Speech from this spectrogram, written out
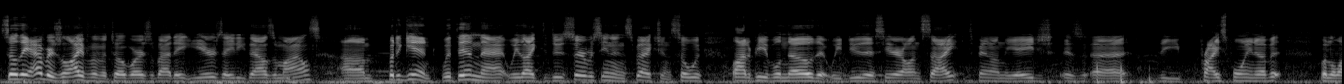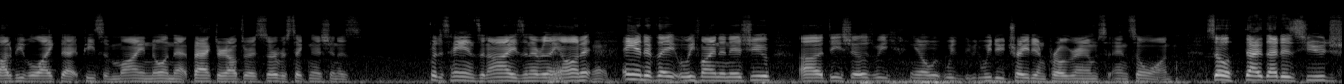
so the average life of a tow bar is about eight years, 80,000 miles. Um, but again, within that, we like to do servicing and inspections. So we, a lot of people know that we do this here on site. Depending on the age, is uh, the price point of it. But a lot of people like that peace of mind knowing that factory authorized service technician is put his hands and eyes and everything Yeah, on it. yeah. And if they we find an issue uh, at these shows, we you know we, we do trade-in programs and so on. So that that is huge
